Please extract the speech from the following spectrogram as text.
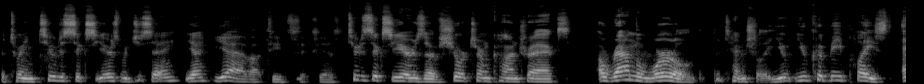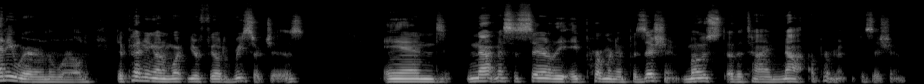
between two to six years, would you say? Yeah? Yeah, about two to six years. Two to six years of short term contracts around the world, potentially. You, you could be placed anywhere in the world, depending on what your field of research is, and not necessarily a permanent position. Most of the time, not a permanent position.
